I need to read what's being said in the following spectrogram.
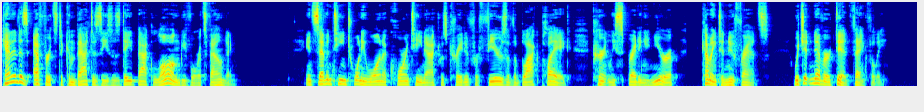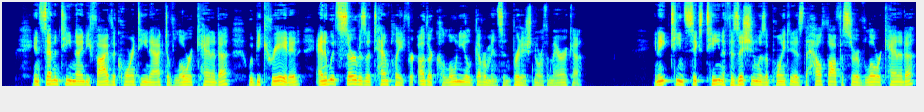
Canada's efforts to combat diseases date back long before its founding. In 1721, a Quarantine Act was created for fears of the Black Plague, currently spreading in Europe, coming to New France which it never did, thankfully. In 1795, the Quarantine Act of Lower Canada would be created, and it would serve as a template for other colonial governments in British North America. In 1816, a physician was appointed as the health officer of Lower Canada,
